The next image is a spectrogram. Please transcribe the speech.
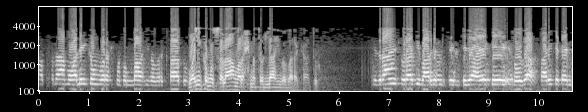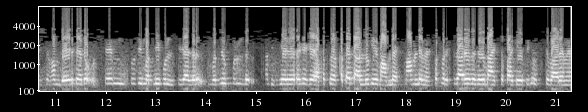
السلام علیکم ورحمۃ اللہ وبرکاتہ۔ وعلیکم السلام ورحمۃ اللہ وبرکاتہ۔ نظران شورا کی بارگاہ سے التجا ہے کہ روزہ ساری کے ٹائم جب ہم بیٹھتے ہیں، تو اس ٹائم دوسری مدنی پل التجا کر مدنی پل کہ آپس میں قطع تعلق کے معاملے معاملے میں اس میں رشتے داروں سے جو نا اتفاق کی تھی اس کے بارے میں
